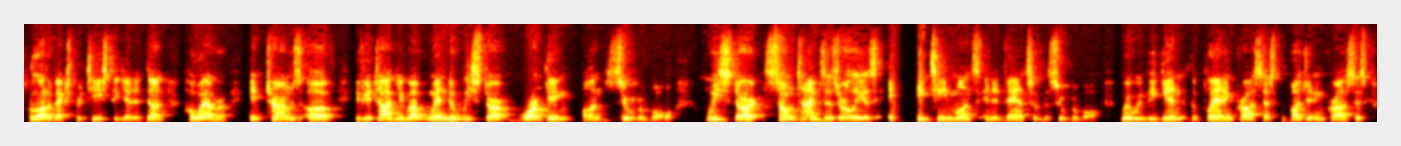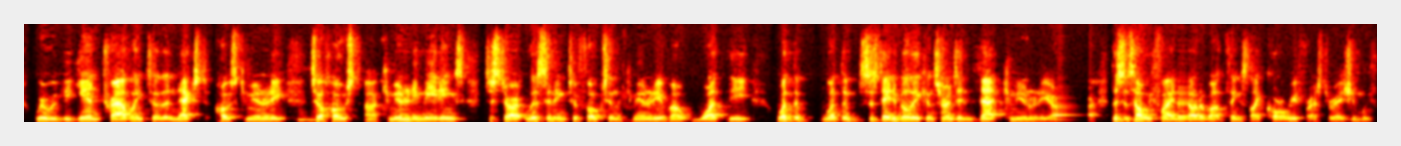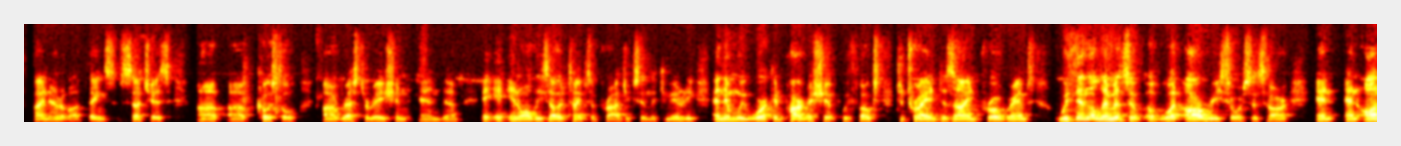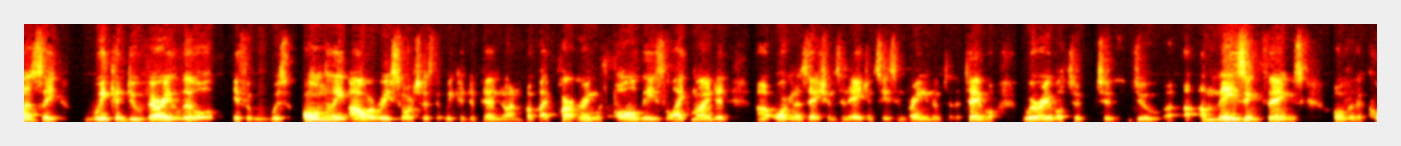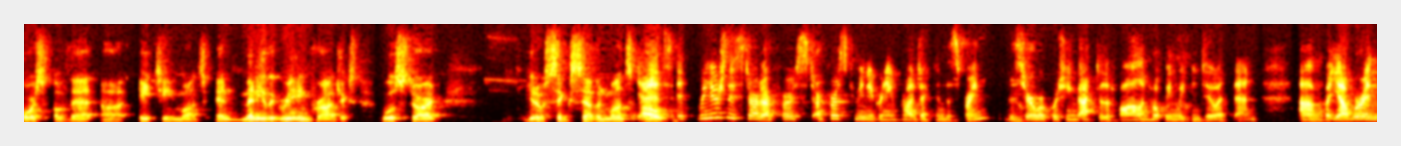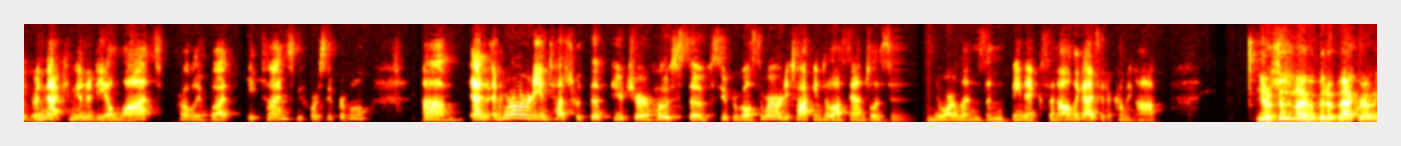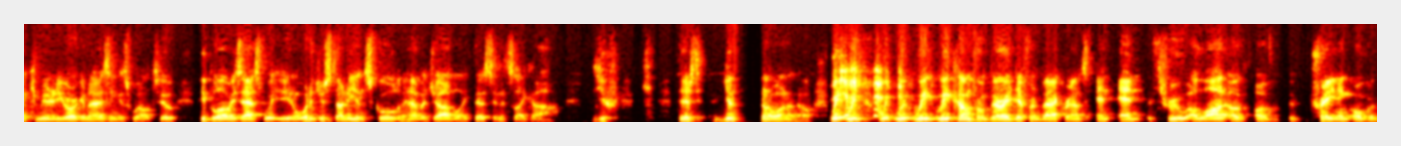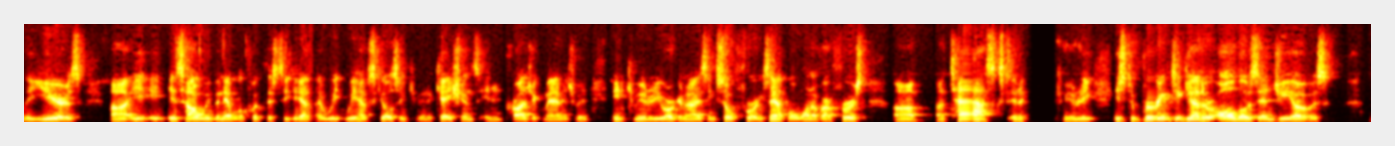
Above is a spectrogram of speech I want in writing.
a lot of expertise to get it done. However, in terms of if you're talking about when do we start working on Super Bowl, we start sometimes as early as 18 months in advance of the Super Bowl, where we begin the planning process, the budgeting process, where we begin traveling to the next host community mm -hmm. to host uh, community meetings, to start listening to folks in the community about what the what the what the sustainability concerns in that community are. This is how we find out about things like coral reef restoration. We find out about things such as uh, uh, coastal uh, restoration and in uh, all these other types of projects in the community. And then we work in partnership with folks to try and design programs within the limits of, of what our resources are. And and honestly, we could do very little if it was only our resources that we could depend on. But by partnering with all these like-minded uh, organizations and agencies and bringing them to the table, we're able to, to do uh, amazing things over the course of that uh, 18 months. And many of the greening projects will start you know six seven months yeah, out it, we usually start our first our first community greening project in the spring this yeah. year we're pushing back to the fall and hoping we can do it then um, but yeah we're in, in that community a lot probably what eight times before super bowl um, and, and we're already in touch with the future hosts of Super Bowl. So we're already talking to Los Angeles and New Orleans and Phoenix and all the guys that are coming up. You know, Susan and I have a bit of background in community organizing as well too. People always ask, what, you know, what did you study in school to have a job like this? And it's like, ah, oh, you, there's, you don't want to know. We, we, we, we, we come from very different backgrounds and, and through a lot of, of training over the years, uh, is how we've been able to put this together. We, we have skills in communications and in project management, in community organizing. So for example, one of our first uh, uh, tasks in a community is to bring together all those NGOs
